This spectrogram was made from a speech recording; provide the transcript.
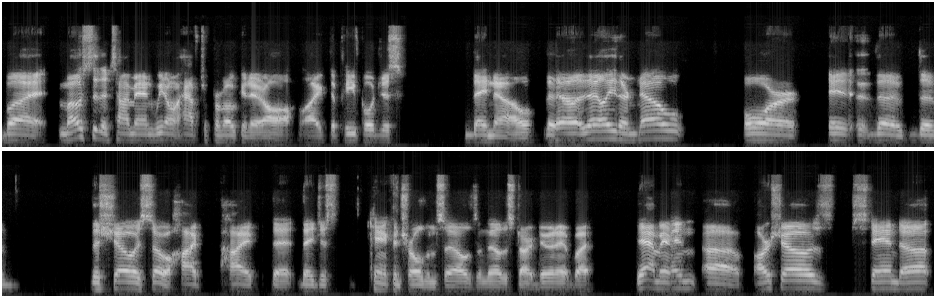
But most of the time, man, we don't have to provoke it at all. Like the people just they know they'll, they'll either know or it, the the the show is so hype hype that they just can't control themselves and they'll just start doing it. But yeah, man, uh, our shows stand up.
